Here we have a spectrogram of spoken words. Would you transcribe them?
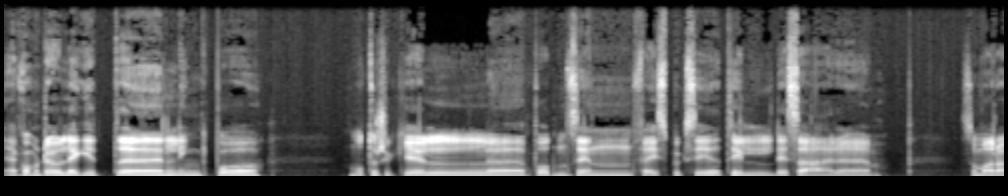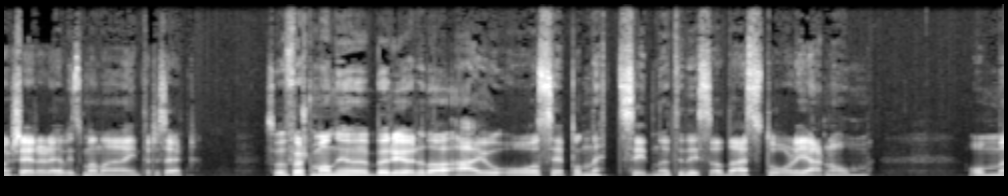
Jeg kommer til å legge ut eh, en link på motorsykkelpodden sin Facebook-side til disse her eh, som arrangerer det, hvis man er interessert. Så det første man bør gjøre da, er jo å se på nettsidene til disse. Der står det gjerne om, om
